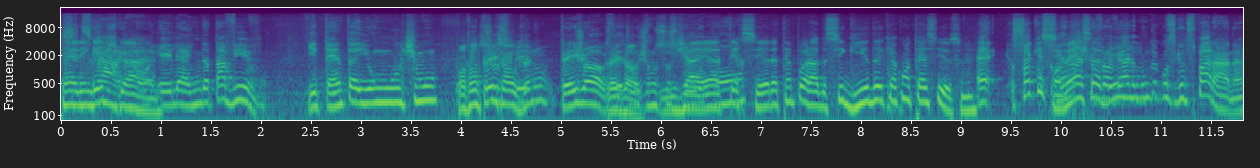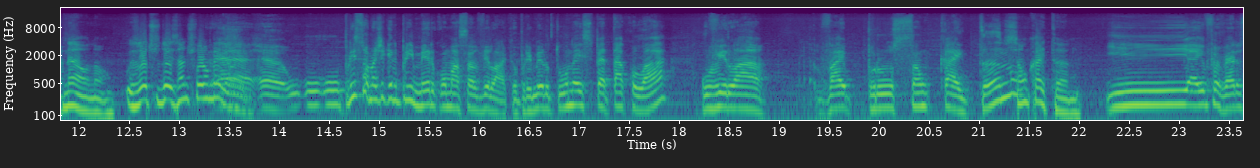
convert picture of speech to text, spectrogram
É, se ninguém desgarra. Então, ele ainda tá vivo. E tenta aí um último Faltam três jogos, suspiro- né? Três jogos, Três um jogos. último E suspiro já é a com- terceira temporada seguida que acontece isso, né? É, só que esse ano Começa acho que o Ferroviário bem- nunca conseguiu disparar, né? Não, não. Os outros dois anos foram melhores. É, é, o, o- principalmente aquele primeiro com o Marcelo Vilar, que o primeiro turno é espetacular. O Vilar vai pro São Caetano São Caetano. e aí o Ferroviário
